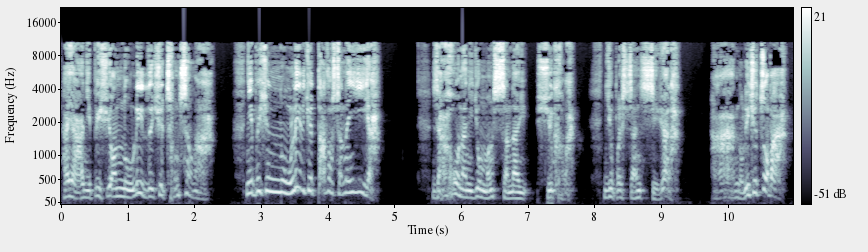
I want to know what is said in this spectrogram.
哎呀，你必须要努力的去成圣啊，你必须努力的去达到神的意呀，然后呢，你就蒙神的许可了，你就被神喜悦了啊，努力去做吧。”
